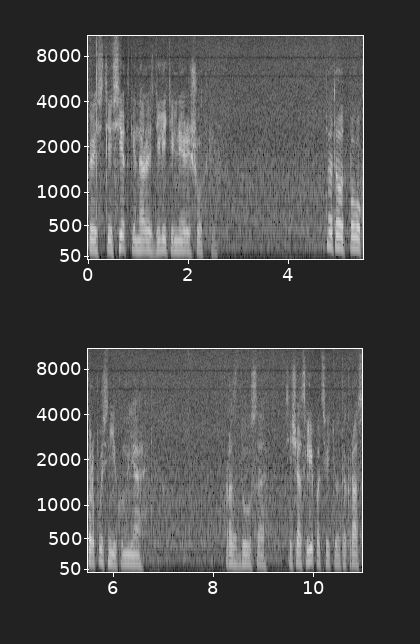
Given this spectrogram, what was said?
то есть сетки на разделительные решетки. Это вот полукорпусник у меня раздулся. Сейчас липа цветет как раз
